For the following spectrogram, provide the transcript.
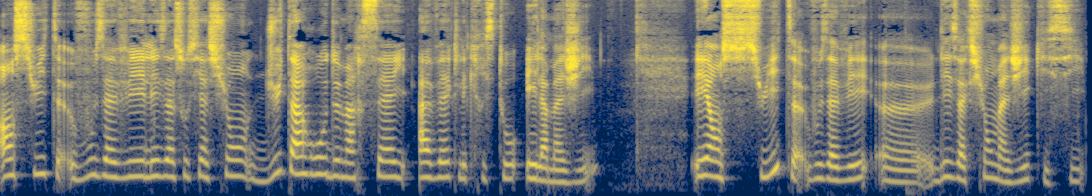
Ensuite, vous avez les associations du tarot de Marseille avec les cristaux et la magie. Et ensuite, vous avez euh, les actions magiques ici.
